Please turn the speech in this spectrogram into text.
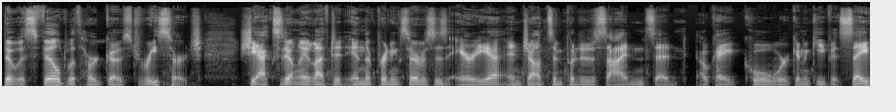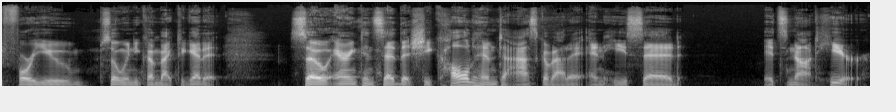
that was filled with her ghost research. She accidentally left it in the printing services area, and Johnson put it aside and said, Okay, cool, we're going to keep it safe for you so when you come back to get it. So Arrington said that she called him to ask about it, and he said, It's not here.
